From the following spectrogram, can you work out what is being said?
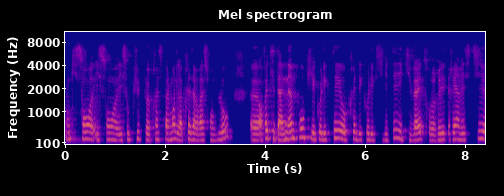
Donc ils s'occupent principalement de la préservation de l'eau. en fait, c'est un impôt qui est collecté auprès des collectivités et qui va être réinvesti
